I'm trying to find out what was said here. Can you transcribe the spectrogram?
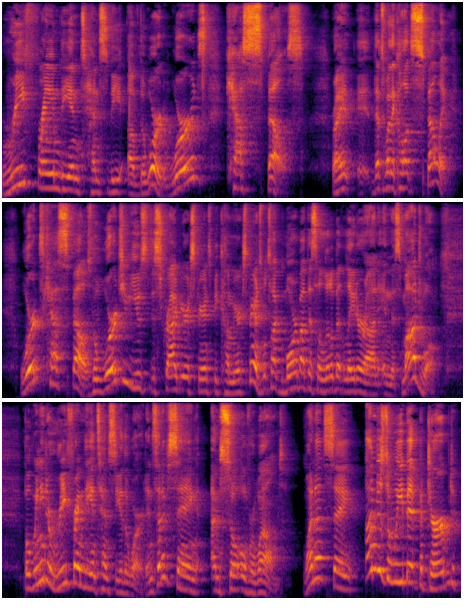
reframe the intensity of the word. Words cast spells, right? That's why they call it spelling. Words cast spells. The words you use to describe your experience become your experience. We'll talk more about this a little bit later on in this module. But we need to reframe the intensity of the word. Instead of saying, I'm so overwhelmed, why not say, I'm just a wee bit perturbed?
